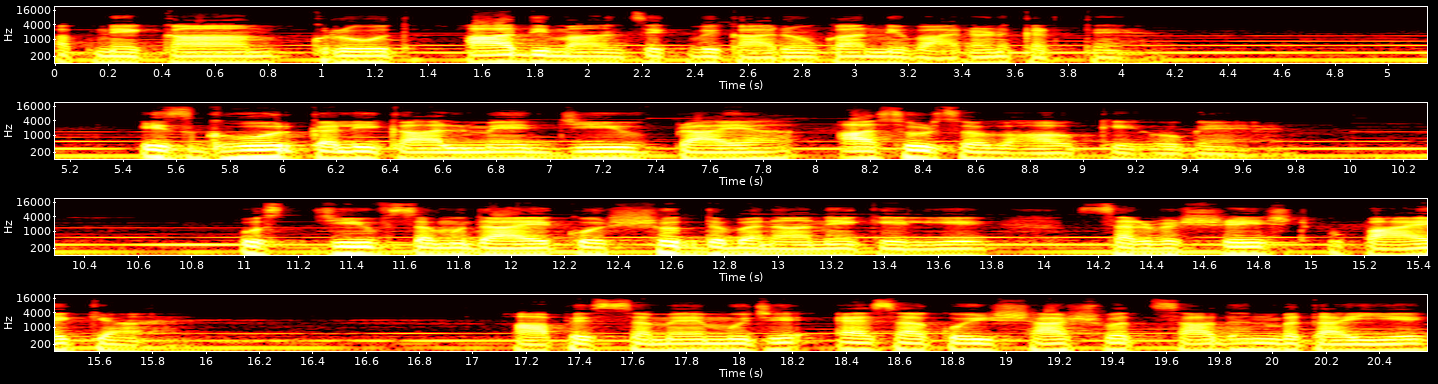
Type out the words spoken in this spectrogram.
अपने काम, क्रोध आदि मानसिक विकारों का निवारण करते हैं? इस घोर कली काल में जीव प्रायः आसुर स्वभाव के हो गए हैं। उस जीव समुदाय को शुद्ध बनाने के लिए सर्वश्रेष्ठ उपाय क्या है? आप इस समय मुझे ऐसा कोई शाश्वत साधन बताइए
